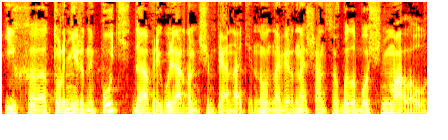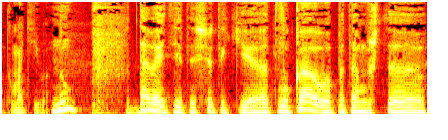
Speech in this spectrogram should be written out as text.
их э, турнирный путь да, в регулярном чемпионате, ну, наверное, шансов было бы очень мало у «Локомотива». Ну, давайте это все таки от лукавого, потому что,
